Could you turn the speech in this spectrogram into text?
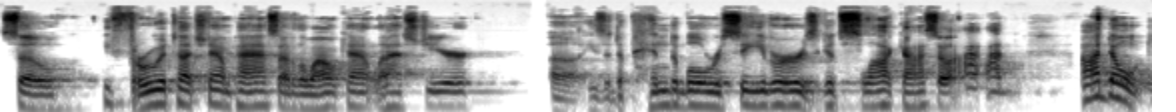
So he threw a touchdown pass out of the Wildcat last year. Uh, he's a dependable receiver. He's a good slot guy. So I, I, I don't,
